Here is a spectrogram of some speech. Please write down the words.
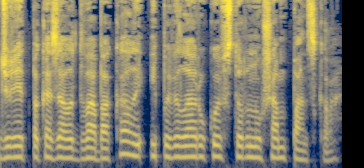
Джульет показала два бокала и повела рукой в сторону шампанского.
